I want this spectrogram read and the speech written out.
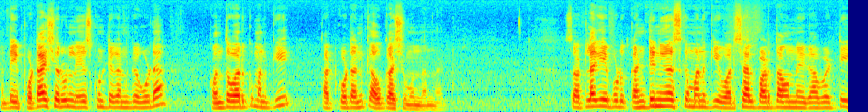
అంటే ఈ పొటాష్ ఎరువులను వేసుకుంటే కనుక కూడా కొంతవరకు మనకి తట్టుకోవడానికి అవకాశం ఉందన్నట్టు. సో అట్లాగే ఇప్పుడు కంటిన్యూస్గా మనకి వర్షాలు పడతా ఉన్నాయి కాబట్టి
